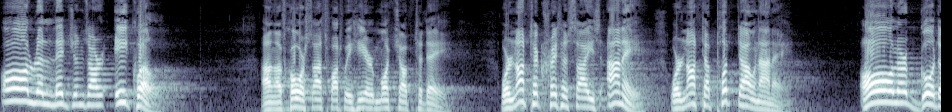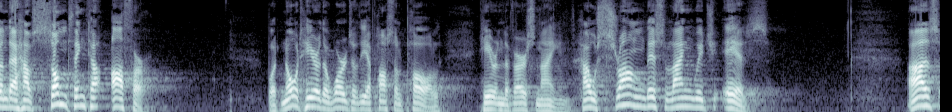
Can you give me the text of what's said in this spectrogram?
All religions are equal. And of course, that's what we hear much of today. We're not to criticize any, we're not to put down any. All are good and they have something to offer. But note here the words of the Apostle Paul here in the verse 9. How strong this language is. As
